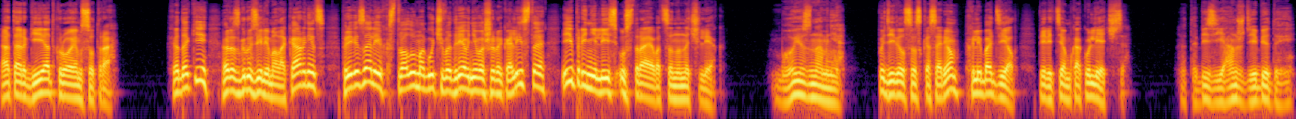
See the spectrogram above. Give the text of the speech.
«А торги откроем с утра». Ходаки разгрузили молокарниц, привязали их к стволу могучего древнего широколиста и принялись устраиваться на ночлег. «Боязно мне», — поделился с косарем хлебодел перед тем, как улечься. «От обезьян жди беды.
